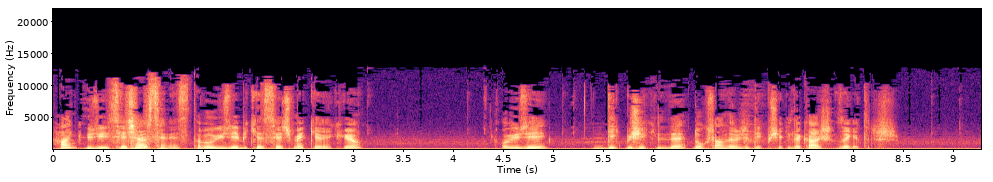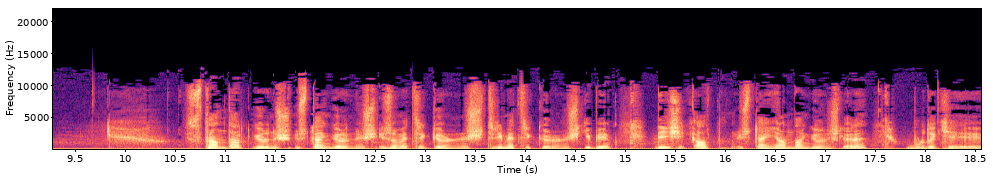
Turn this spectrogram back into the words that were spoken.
hangi yüzeyi seçerseniz tabi o yüzeyi bir kez seçmek gerekiyor. O yüzeyi dik bir şekilde 90 derece dik bir şekilde karşınıza getirir. Standart görünüş, üstten görünüş, izometrik görünüş, trimetrik görünüş gibi değişik alttan, üstten, yandan görünüşlere buradaki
